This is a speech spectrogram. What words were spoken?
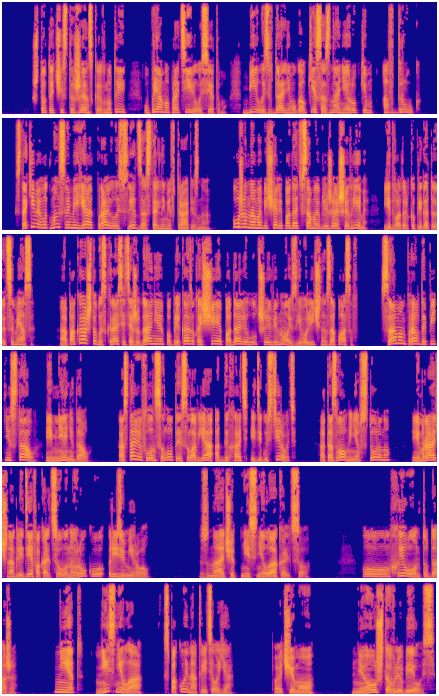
Что-то чисто женское внутри упрямо противилась этому, билась в дальнем уголке сознания робким «а вдруг?». С такими вот мыслями я отправилась вслед за остальными в трапезную. Ужин нам обещали подать в самое ближайшее время, едва только приготовится мясо. А пока, чтобы скрасить ожидания, по приказу Кощея подали лучшее вино из его личных запасов. Сам он, правда, пить не стал и мне не дал. Оставив Ланселота и Соловья отдыхать и дегустировать, отозвал меня в сторону и, мрачно оглядев окольцованную руку, резюмировал. «Значит, не сняла кольцо». «Ох, и он туда же». «Нет, не сняла», — спокойно ответила я. «Почему? Неужто влюбилась?»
